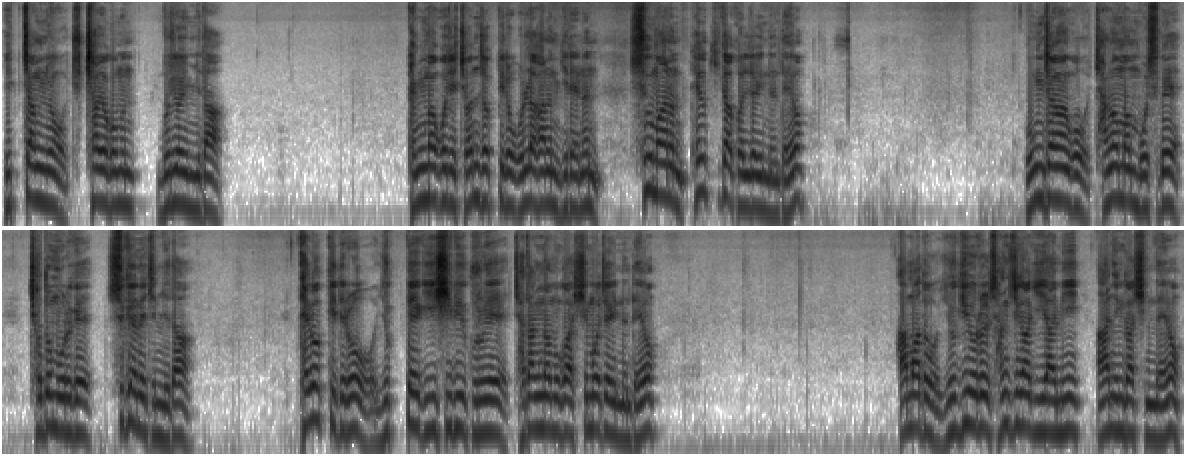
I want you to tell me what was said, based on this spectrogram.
입장료, 주차요금은 무료입니다. 백마고지 전적비로 올라가는 길에는 수많은 태극기가 걸려 있는데요. 웅장하고 장엄한 모습에 저도 모르게 숙연해집니다. 태극기대로 622그루의 자작나무가 심어져 있는데요. 아마도 6.25를 상징하기 위함이 아닌가 싶네요.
